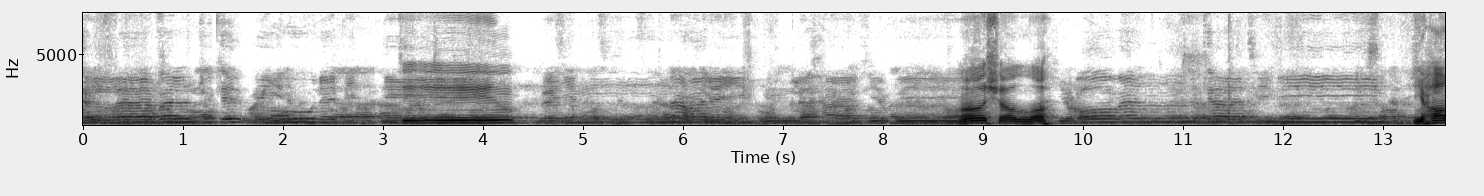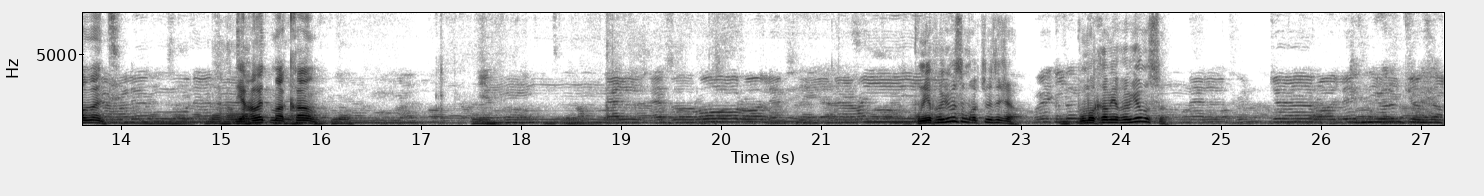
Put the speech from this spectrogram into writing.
كلا بل تكذبون بالدين din. وإن عليكم لحافظين Maşallah. كراما كاتبين Nihavent. Nihavet makam. Bunu yapabiliyor musun Abdülhamit Hocam? Bu makamı yapabiliyor musun? Bilmiyorum ki hocam.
